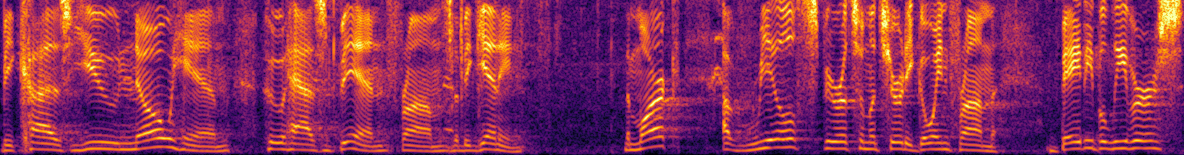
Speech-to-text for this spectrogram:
because you know him who has been from the beginning. The mark of real spiritual maturity, going from baby believers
